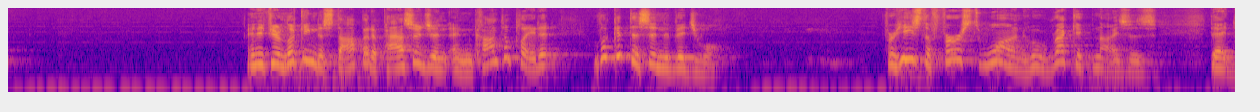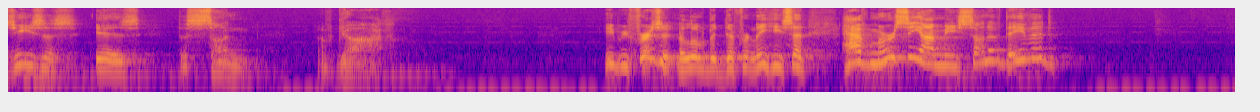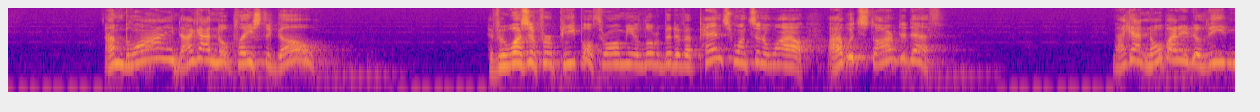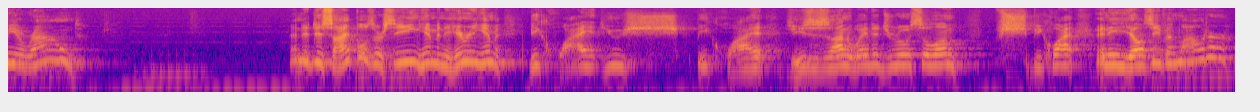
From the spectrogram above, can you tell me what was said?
And if you're looking to stop at a passage and, and contemplate it, look at this individual. For he's the first one who recognizes that Jesus is the Son of God. He refers it a little bit differently. He said, Have mercy on me, son of David. I'm blind. I got no place to go. If it wasn't for people throwing me a little bit of a pence once in a while, I would starve to death. I got nobody to lead me around. And the disciples are seeing him and hearing him. Be quiet, you shh, be quiet. Jesus is on the way to Jerusalem. Shh, be quiet. And he yells even louder.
